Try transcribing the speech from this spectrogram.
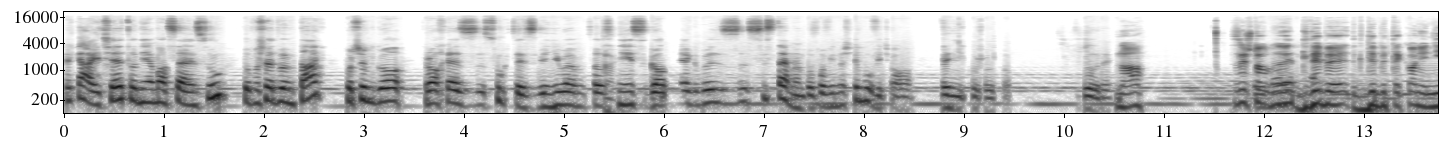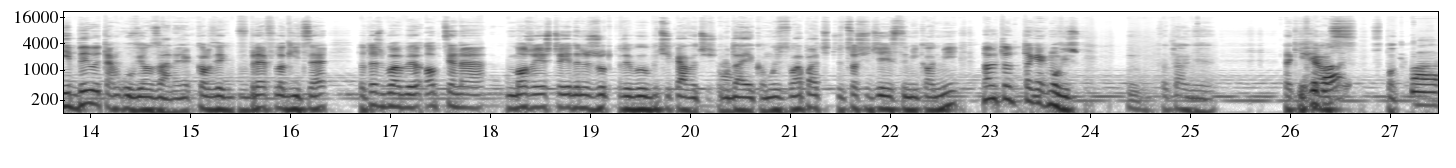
czekajcie, to nie ma sensu, to poszedłem tak, po czym go trochę z sukces zmieniłem, co Tak. nie jest zgodne jakby z systemem, bo powinno się mówić o wyniku rzutu z góry. No. Zresztą, No, gdyby, gdyby te konie nie były tam uwiązane, jakkolwiek wbrew logice, to też byłaby opcja na może jeszcze jeden rzut, który byłby ciekawy, czy się Tak. udaje komuś złapać, czy co się dzieje z tymi końmi. No ale to tak jak mówisz, totalnie taki chyba- chaos spoko. Chyba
